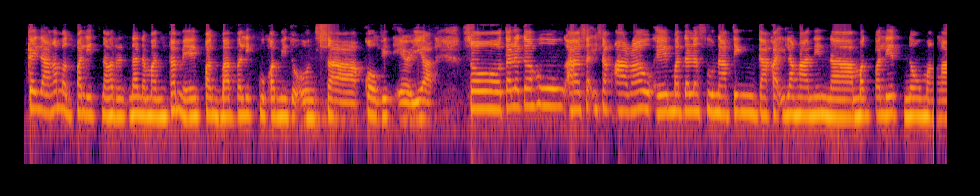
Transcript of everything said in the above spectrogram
kailangan magpalit na, na naman kami pagbabalik po kami doon sa COVID area. So talaga hong ah, sa isang araw, eh, madalas po nating kakailanganin na magpalit ng mga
